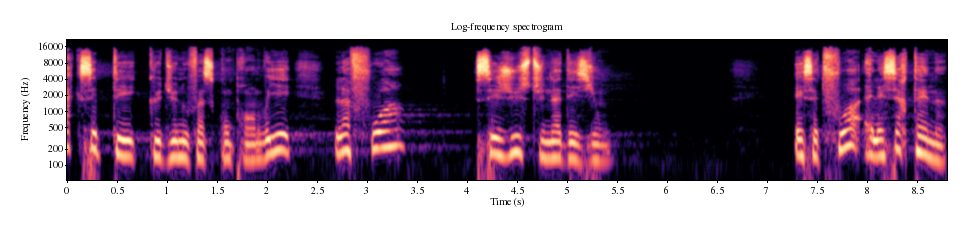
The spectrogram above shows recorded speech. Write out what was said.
Accepter que Dieu nous fasse comprendre. Vous voyez, la foi, c'est juste une adhésion. Et cette foi, elle est certaine.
